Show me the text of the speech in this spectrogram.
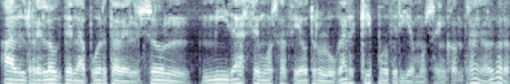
al reloj de la Puerta del Sol mirásemos hacia otro lugar, ¿qué podríamos encontrar, Álvaro?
